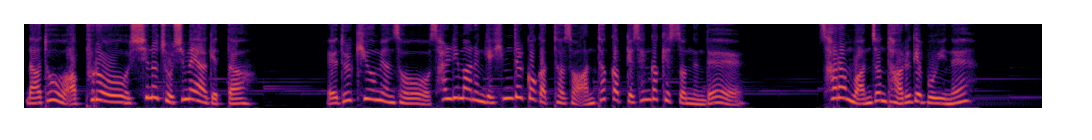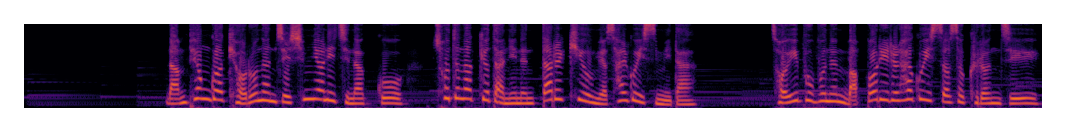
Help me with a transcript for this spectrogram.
나도 앞으로 신우 조심해야겠다. 애들 키우면서 살림하는 게 힘들 것 같아서 안타깝게 생각했었는데 사람 완전 다르게 보이네. 남편과 결혼한 지 10년이 지났고 초등학교 다니는 딸을 키우며 살고 있습니다. 저희 부부는 맞벌이를 하고 있어서 그런지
